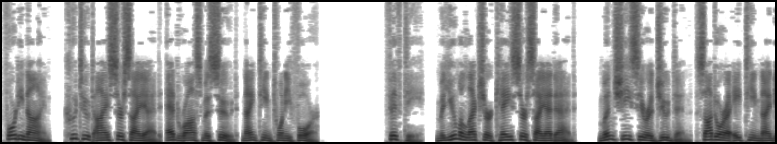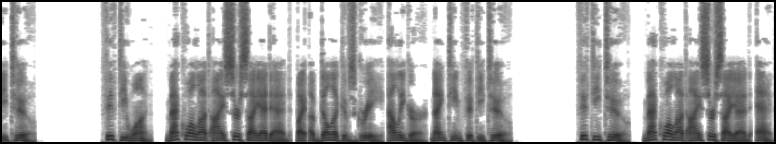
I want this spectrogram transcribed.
49. Kutut i Sir Syed, ed Ross Masood, 1924. 50. Mayuma Lecture K Sir Syed ed. Munshi Sirajuddin, Sadora 1892. 51. Makwalat i Sir Syed ed. by Abdullah Kavsgri, Aligarh, 1952. 52. Makwalat i Sir Syed, ed.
